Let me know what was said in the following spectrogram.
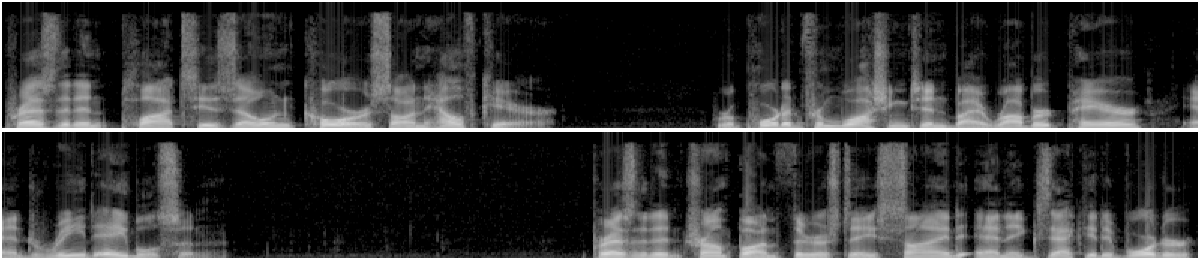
President plots his own course on health care. Reported from Washington by Robert Pear and Reed Abelson. President Trump on Thursday signed an executive order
